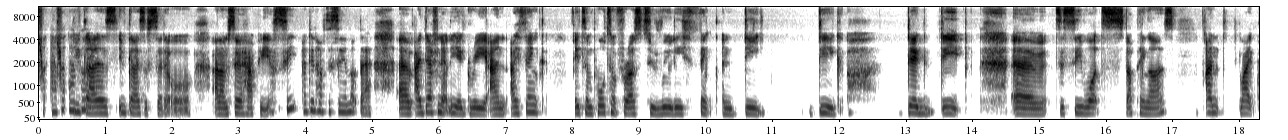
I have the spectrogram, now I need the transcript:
forever. Ever. You guys, you guys have said it all, and I'm so happy. See, I didn't have to say a lot there. Um, I definitely agree, and I think it's important for us to really think and dig, dig, dig deep um, to see what's stopping us. And like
